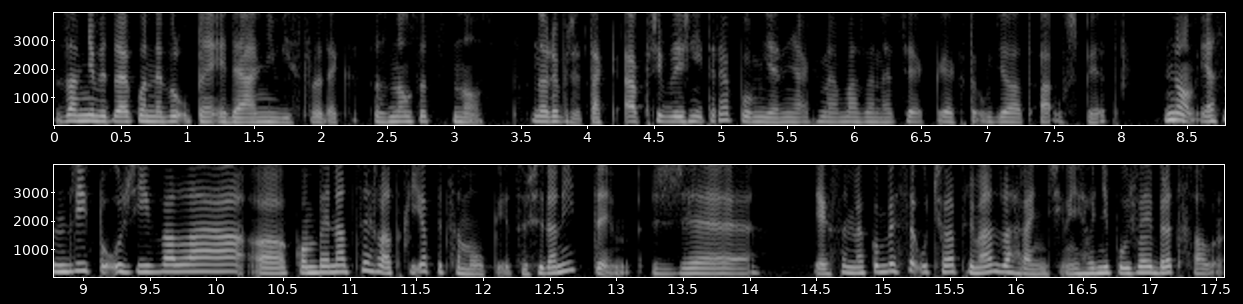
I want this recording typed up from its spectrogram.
Za mě by to jako nebyl úplně ideální výsledek. Znouzectnost. No dobře, tak a přibližní teda poměr nějak na mazanec, jak, jak to udělat a uspět. No, já jsem dřív používala uh, kombinaci hladký a pizzamouky, což je daný tím, že jak jsem jakoby se učila primárně v zahraničí, oni hodně používají bread flour.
